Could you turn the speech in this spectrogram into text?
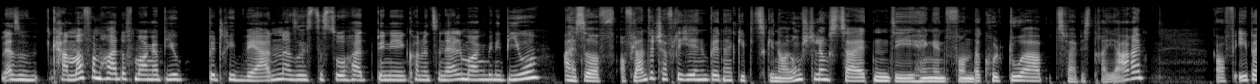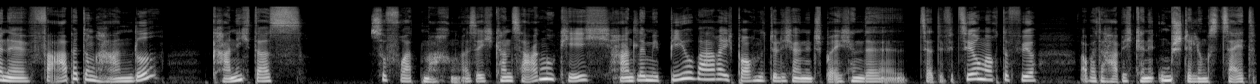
also kann man von heute auf morgen ein Biobetrieb werden? Also ist das so, heute bin ich konventionell, morgen bin ich Bio? Also auf, auf landwirtschaftlicher Ebene gibt es genaue Umstellungszeiten, die hängen von der Kultur ab, zwei bis drei Jahre. Auf Ebene Verarbeitung, Handel kann ich das sofort machen. Also ich kann sagen, okay, ich handle mit Bioware, ich brauche natürlich eine entsprechende Zertifizierung auch dafür, aber da habe ich keine Umstellungszeit,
